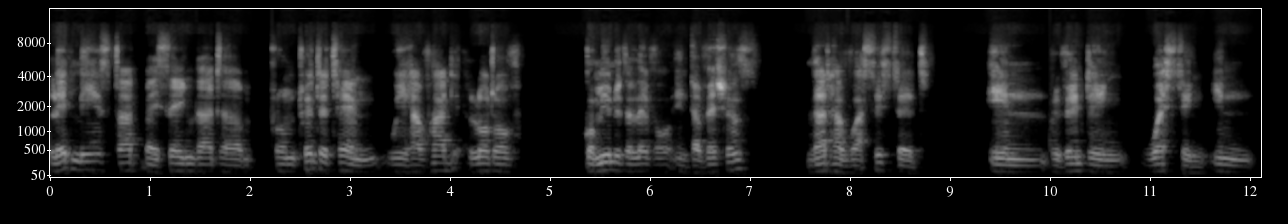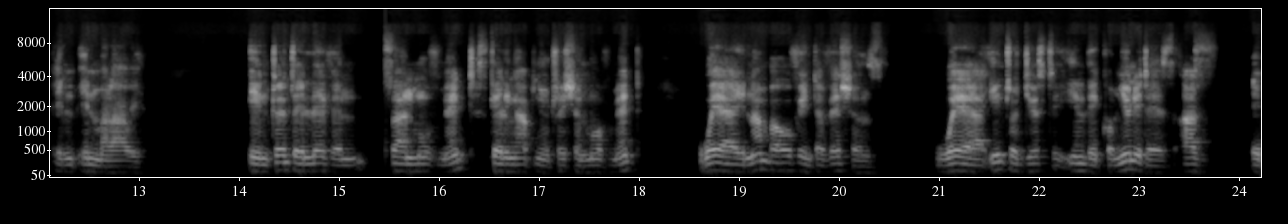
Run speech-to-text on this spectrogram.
Let me start by saying that um, from 2010, we have had a lot of community level interventions that have assisted in preventing wasting in, in, in Malawi. In 2011, SUN movement, scaling up nutrition movement, where a number of interventions were introduced in the communities as a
